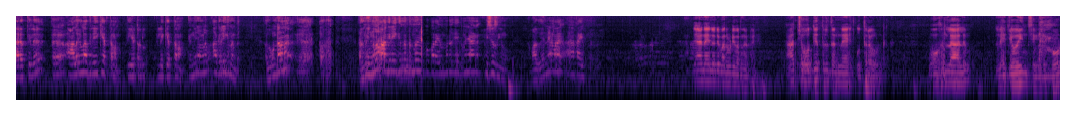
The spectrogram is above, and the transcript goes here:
തരത്തിൽ ആളുകൾ അതിലേക്ക് എത്തണം തിയേറ്ററിലേക്ക് എത്തണം എന്ന് ഞങ്ങൾ ആഗ്രഹിക്കുന്നുണ്ട്. അതുകൊണ്ടാണ് അത് അത് നിങ്ങളും ആഗ്രഹിക്കുന്നുണ്ടെന്ന് ഇപ്പോൾ പറയുന്നത് കേൾക്കുമ്പോൾ ഞാൻ വിശ്വസിക്കുന്നു. അപ്പം അത് തന്നെയാണ് ഹൈപ്പ് ഞാൻ അതിനൊരു മറുപടി പറഞ്ഞോട്ടെ? ആ ചോദ്യത്തിൽ തന്നെ ഉത്തരവുണ്ട്. മോഹൻലാലും ലിജോയും ചെയ്യുമ്പോൾ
